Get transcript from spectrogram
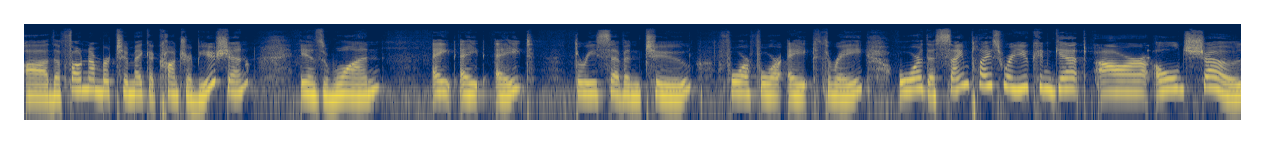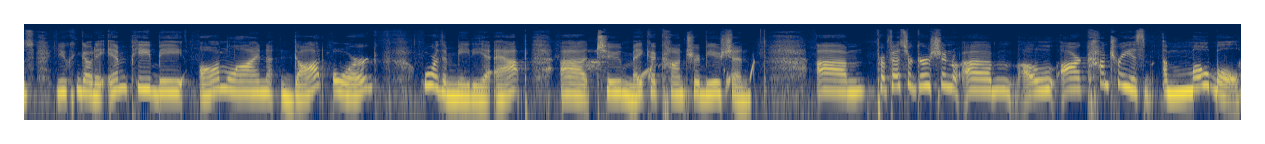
Uh, the phone number to make a contribution is 1 888 372 4483 or the same place where you can get our old shows. You can go to mpbonline.org or the media app uh, to make a contribution. Um, Professor Gershon, um, our country is mobile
